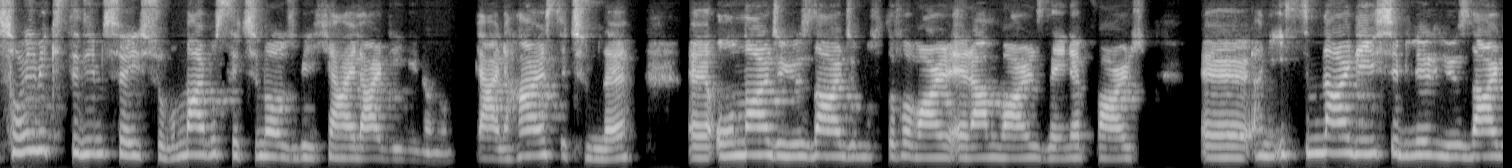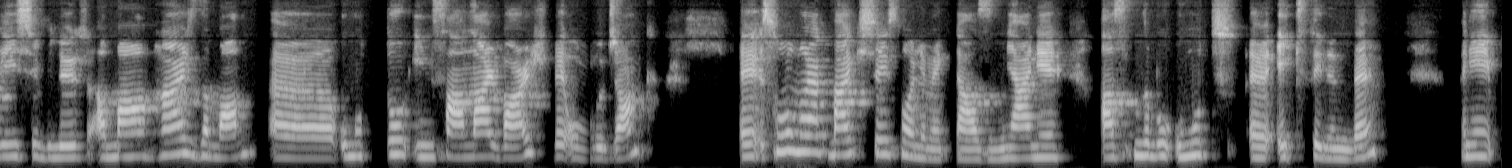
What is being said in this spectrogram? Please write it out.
söylemek istediğim şey şu, bunlar bu seçime özgü hikayeler değil inanın. Yani her seçimde e, onlarca, yüzlerce Mustafa var, Eren var, Zeynep var. E, hani isimler değişebilir, yüzler değişebilir ama her zaman e, umutlu insanlar var ve olacak. E, son olarak belki şey söylemek lazım. Yani aslında bu umut e, ekseninde hani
